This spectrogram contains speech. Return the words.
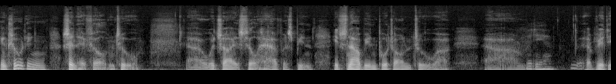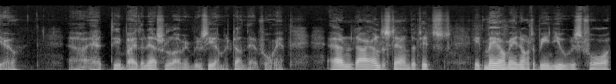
including cine film too uh, which I still have, has been. It's now been put on to uh, um, video. A video uh, at the by the National Army Museum. Have done that for me, and I understand that it's. It may or may not have been used for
